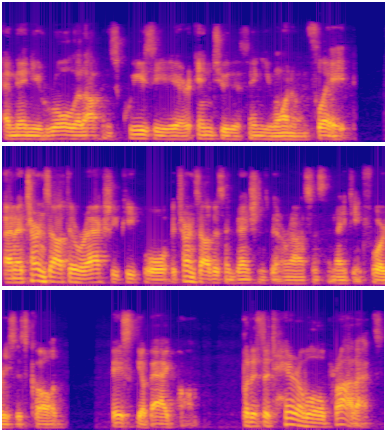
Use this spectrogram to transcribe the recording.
and then you'd roll it up and squeeze the air into the thing you want to inflate. And it turns out there were actually people, it turns out this invention's been around since the 1940s. It's called basically a bag pump. But it's a terrible product.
